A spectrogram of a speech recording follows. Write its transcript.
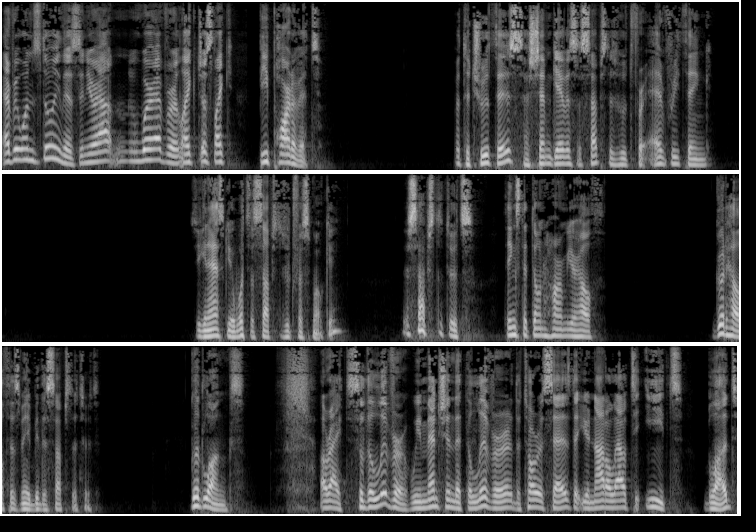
everyone's doing this and you're out and wherever, like just like be part of it. But the truth is, Hashem gave us a substitute for everything. So you can ask you, what's a substitute for smoking? There's substitutes. Things that don't harm your health. Good health is maybe the substitute. Good lungs. All right. So the liver, we mentioned that the liver, the Torah says that you're not allowed to eat blood.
